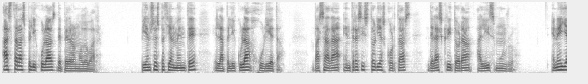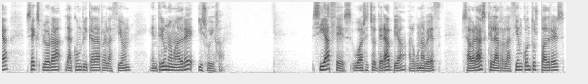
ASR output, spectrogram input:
hasta las películas de Pedro Almodóvar. Pienso especialmente en la película Julieta, basada en tres historias cortas de la escritora Alice Munro. En ella se explora la complicada relación entre una madre y su hija. Si haces o has hecho terapia alguna vez, sabrás que la relación con tus padres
